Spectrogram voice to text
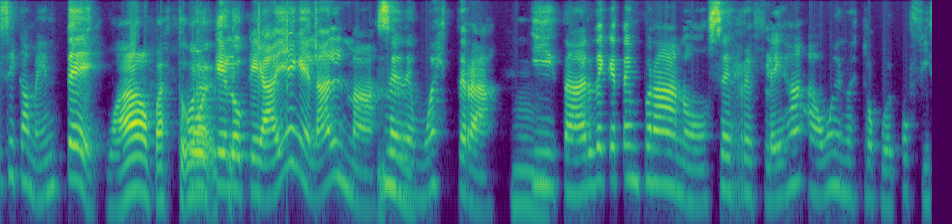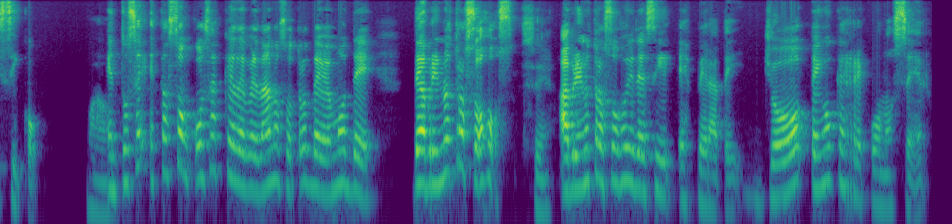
físicamente, Wow, pastora. porque lo que hay en el alma se Mm. demuestra Mm, y tarde que temprano se refleja aún en nuestro cuerpo físico. wow, Entonces, estas son cosas que de verdad nosotros debemos de, de abrir nuestros ojos, sí. abrir nuestros ojos y decir, espérate, yo tengo que reconocer,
